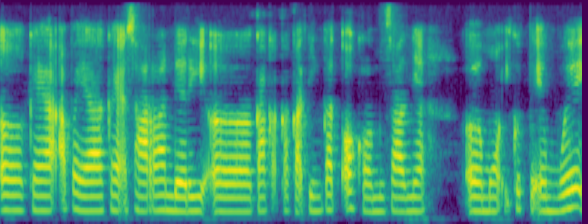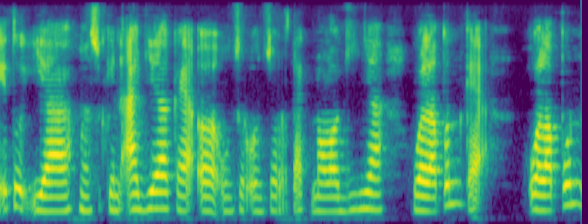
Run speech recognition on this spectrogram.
uh, kayak apa ya, kayak saran dari kakak-kakak uh, tingkat oh kalau misalnya uh, mau ikut PMW itu ya masukin aja kayak unsur-unsur teknologinya walaupun kayak walaupun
